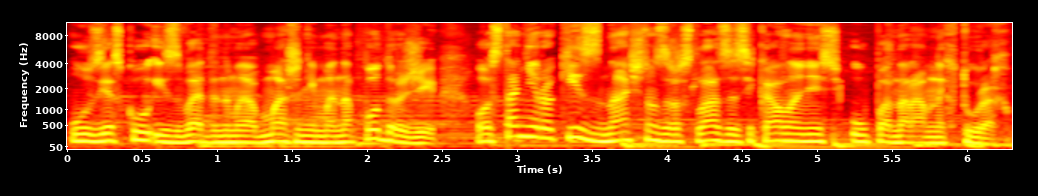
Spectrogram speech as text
У зв'язку із введеними обмеженнями на подорожі останні роки значно зросла зацікавленість у панорамних турах.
